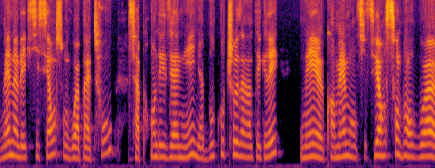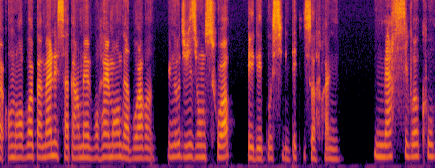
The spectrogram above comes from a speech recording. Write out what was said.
même avec 6 séances, on ne voit pas tout. Ça prend des années. Il y a beaucoup de choses à intégrer. Mais quand même, en 6 séances, on en, voit, on en voit pas mal et ça permet vraiment d'avoir une autre vision de soi et des possibilités qui s'offrent à nous. Merci beaucoup.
